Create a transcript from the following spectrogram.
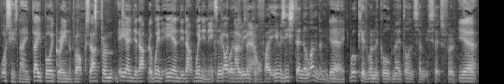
what's his name? Dave Boy Green, the boxer. from- he ended up the win. He ended up winning it. Dave God Boy knows Green how. fight. He was East End of London. Yeah. Wilkie had won the gold medal in '76 for. Yeah. for-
